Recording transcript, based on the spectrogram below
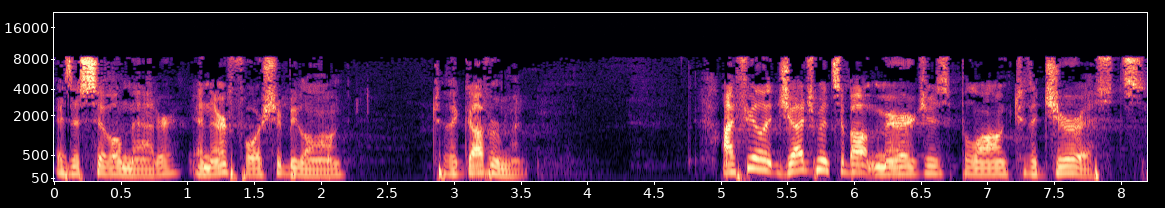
as a civil matter and therefore should belong to the government. I feel that judgments about marriages belong to the jurists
